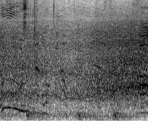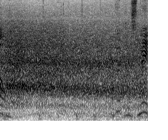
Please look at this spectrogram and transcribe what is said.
Ooh, wasn't that a lot of power? Oh. Goodness me.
